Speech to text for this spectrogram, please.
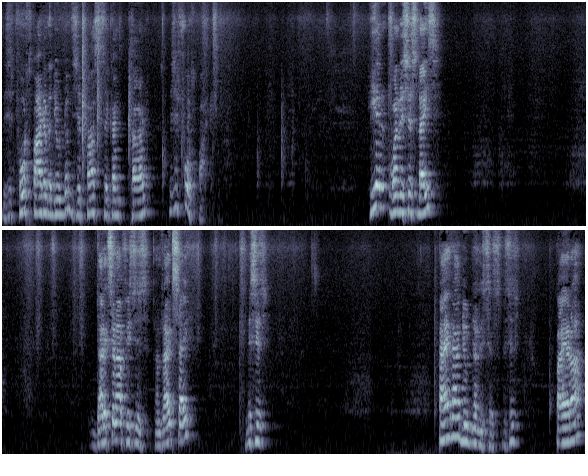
this is fourth part of the duodenum. This is first, second, third. This is fourth part. Here one recess lies. Direction of which is on right side. This is paraduodenal recess. This is para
